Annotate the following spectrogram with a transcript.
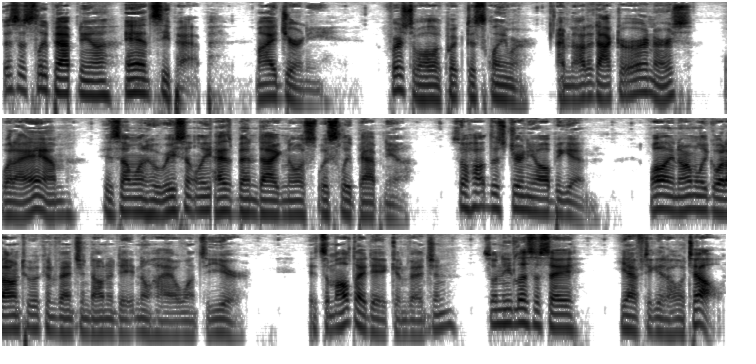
This is sleep apnea and CPAP. My journey. First of all, a quick disclaimer. I'm not a doctor or a nurse. What I am is someone who recently has been diagnosed with sleep apnea. So how'd this journey all begin? Well, I normally go down to a convention down in Dayton, Ohio once a year. It's a multi-day convention, so needless to say, you have to get a hotel.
